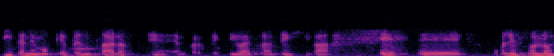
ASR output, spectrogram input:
sí tenemos que pensar eh, en perspectiva estratégica este, cuáles son los,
